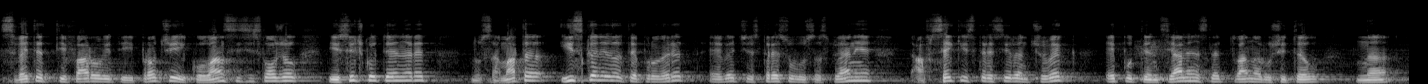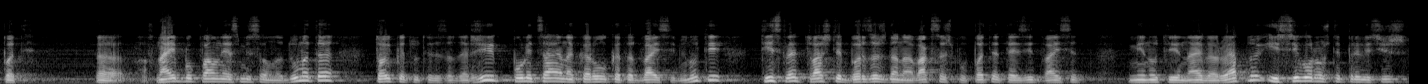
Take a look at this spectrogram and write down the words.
светят ти фаровите и прочие, и колан си си сложил, и всичко ти е наред, но самата искане да те проверят е вече стресово състояние, а всеки стресиран човек е потенциален след това нарушител на пътя. В най-буквалния смисъл на думата, той като те задържи полицая на карулката 20 минути, ти след това ще бързаш да наваксаш по пътя тези 20 минути най-вероятно и сигурно ще превисиш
